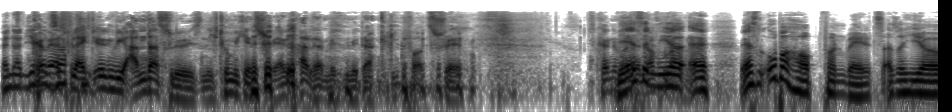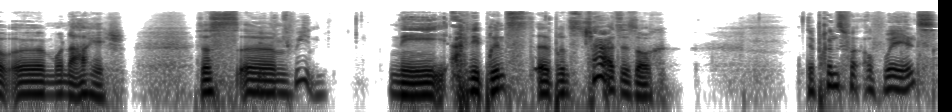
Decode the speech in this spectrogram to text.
Wenn dann können jemand wir das vielleicht die, irgendwie anders lösen? Ich tue mich jetzt schwer gerade damit, mit einem Krieg vorzustellen. Wer ist denn hier, machen? äh, wer ist ein Oberhaupt von Wales? Also hier äh, monarchisch. Ist das, die ähm, Queen, nee, ach nee, Prinz, äh, Prinz Charles ist auch. der Prinz von- auf Wales.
